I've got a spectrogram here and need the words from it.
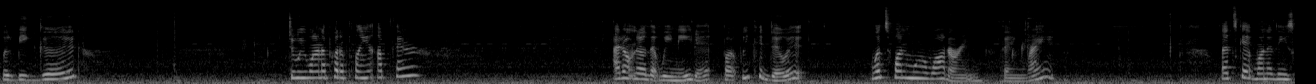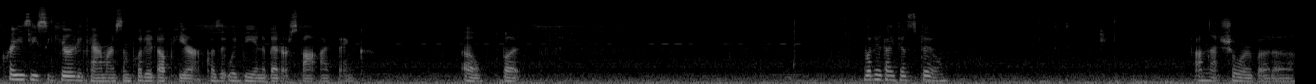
would be good. Do we want to put a plant up there? I don't know that we need it, but we could do it. What's one more watering thing, right? Let's get one of these crazy security cameras and put it up here because it would be in a better spot, I think. Oh, but... What did I just do? I'm not sure, but, uh...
